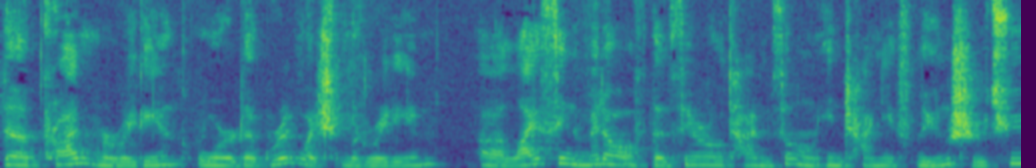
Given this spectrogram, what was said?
The prime meridian or the Greenwich meridian uh, lies in the middle of the zero time zone in Chinese 零时区.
